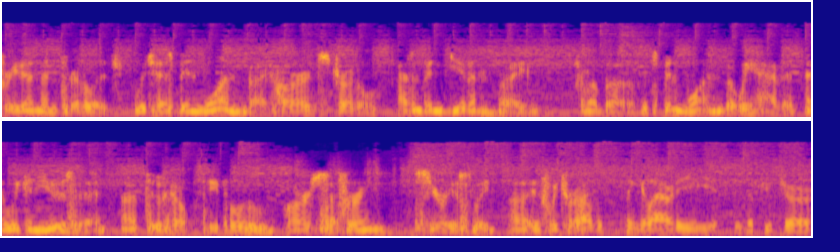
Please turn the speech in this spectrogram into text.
freedom and privilege which has been won by hard struggle, hasn't been given by from above. It's been won, but we have it, and we can use that uh, to help people who are suffering seriously uh, if we try. Well, the singularity is a future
